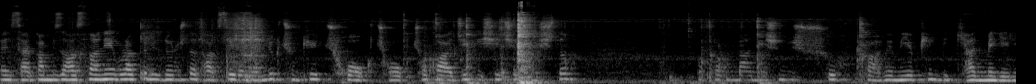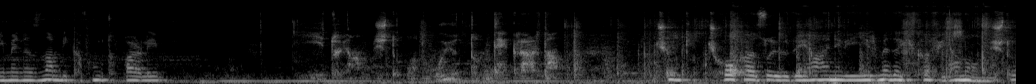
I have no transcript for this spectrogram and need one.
E, Serkan bizi hastaneye bıraktı. Biz dönüşte taksiyle döndük. Çünkü çok çok çok acil işi çıkmıştı. Bakalım ben de şimdi şu kahvemi yapayım. Bir kendime geleyim en azından. Bir kafamı toparlayayım. Yiğit uyanmıştı. Onu uyuttum tekrardan. Çünkü çok az uyudu. Yani bir 20 dakika falan olmuştu.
